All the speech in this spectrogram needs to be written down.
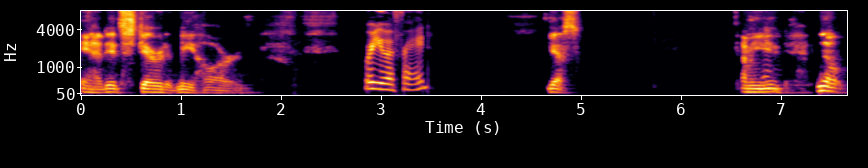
and it stared at me hard. Were you afraid? Yes. I mean, yeah. you, you know,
